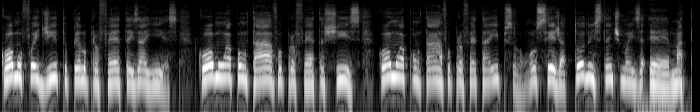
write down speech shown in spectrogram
como foi dito pelo profeta Isaías, como apontava o profeta X, como apontava o profeta Y, ou seja, a todo instante Moisés, é, Mateus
